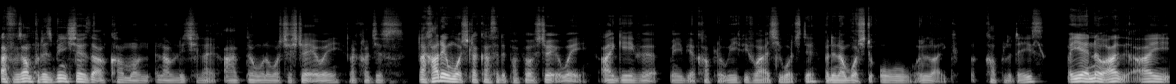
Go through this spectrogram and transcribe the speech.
like for example, there's been shows that have come on, and I'm literally like, I don't want to watch it straight away. Like I just, like I didn't watch like I said, the Papel straight away. I gave it maybe a couple of weeks before I actually watched it, but then I watched it all in like a couple of days. But yeah, no, I, I,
